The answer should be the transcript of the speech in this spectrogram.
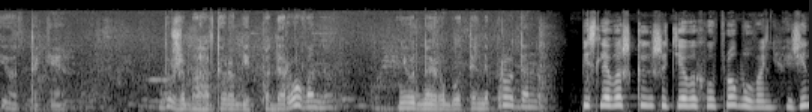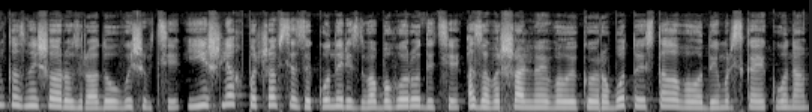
і от таке. Дуже багато робіт подаровано, ні одної роботи не продано. Після важких життєвих випробувань жінка знайшла розраду у вишивці. Її шлях почався з ікони Різдва Богородиці, а завершальною великою роботою стала Володимирська ікона.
